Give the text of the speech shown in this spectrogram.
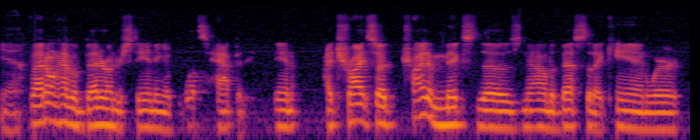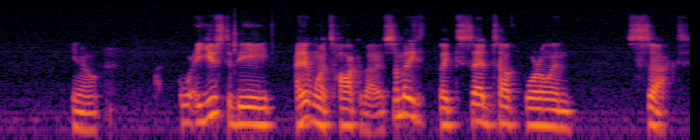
Yeah. But i don't have a better understanding of what's happening and i try so i try to mix those now the best that i can where you know it used to be i didn't want to talk about it if somebody like said tough portland sucked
